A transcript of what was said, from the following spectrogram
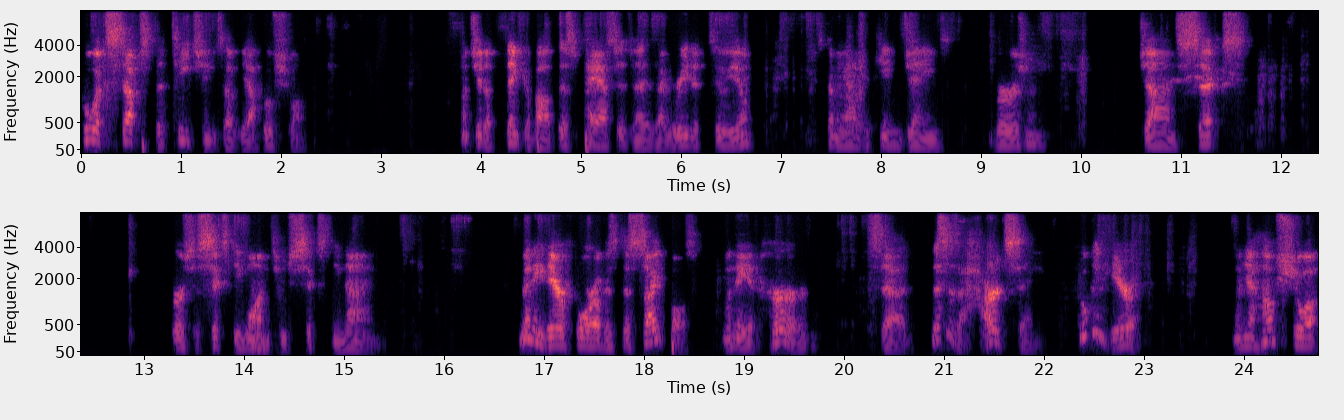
Who accepts the teachings of Yahushua? I want you to think about this passage as I read it to you. It's coming out of the King James Version. John 6, verses 61 through 69. Many, therefore, of his disciples, when they had heard, said, This is a hard saying. Who can hear it? When Yahushua,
